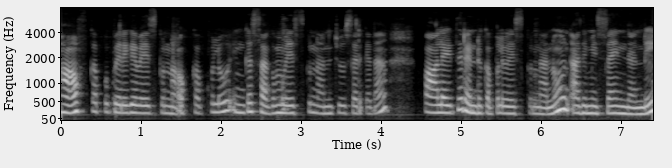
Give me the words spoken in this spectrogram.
హాఫ్ కప్పు పెరుగు వేసుకున్నా. ఒక కప్పులో ఇంకా సగం వేసుకున్నాను చూసారు కదా! పాలైతే రెండు కప్పులు వేసుకున్నాను. అది మిస్ అయిందండి.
